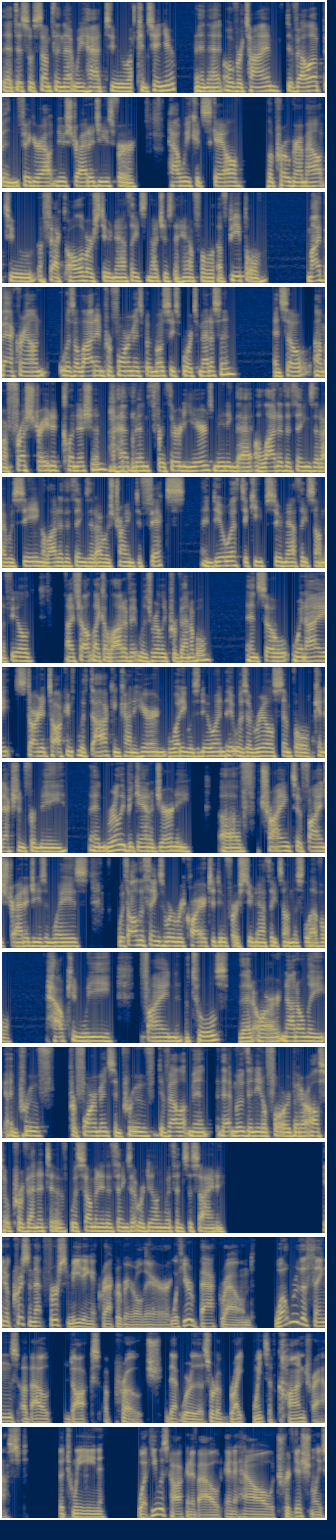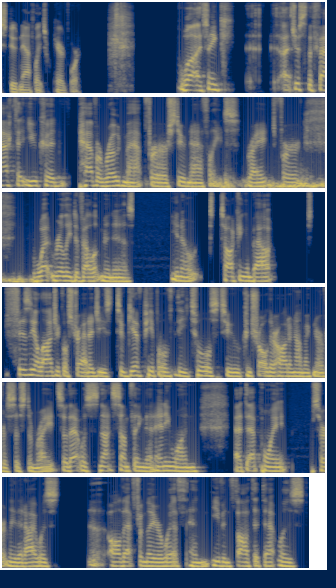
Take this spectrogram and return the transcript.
that this was something that we had to uh, continue and that over time develop and figure out new strategies for how we could scale the program out to affect all of our student athletes, not just a handful of people. My background was a lot in performance, but mostly sports medicine. And so I'm a frustrated clinician. I had been for 30 years, meaning that a lot of the things that I was seeing, a lot of the things that I was trying to fix and deal with to keep student athletes on the field I felt like a lot of it was really preventable. And so when I started talking with Doc and kind of hearing what he was doing, it was a real simple connection for me and really began a journey of trying to find strategies and ways with all the things we're required to do for our student athletes on this level. How can we find tools that are not only improve performance, improve development that move the needle forward, but are also preventative with so many of the things that we're dealing with in society. You know, Chris, in that first meeting at Cracker Barrel there, with your background, what were the things about Doc's approach that were the sort of bright points of contrast between what he was talking about and how traditionally student athletes were cared for? Well, I think uh, just the fact that you could have a roadmap for student athletes, right? For what really development is, you know, talking about physiological strategies to give people the tools to control their autonomic nervous system, right? So that was not something that anyone at that point, certainly that I was uh, all that familiar with, and even thought that that was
